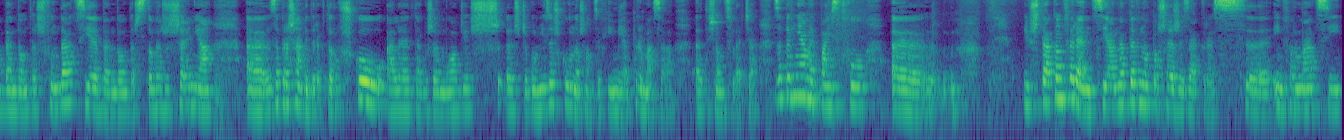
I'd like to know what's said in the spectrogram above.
będą też fundacje, będą też stowarzyszenia. E, zapraszamy dyrektorów szkół, ale także młodzież, e, szczególnie ze szkół noszących imię prymasa e, tysiąclecia. Zapewniamy Państwu już ta konferencja na pewno poszerzy zakres informacji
